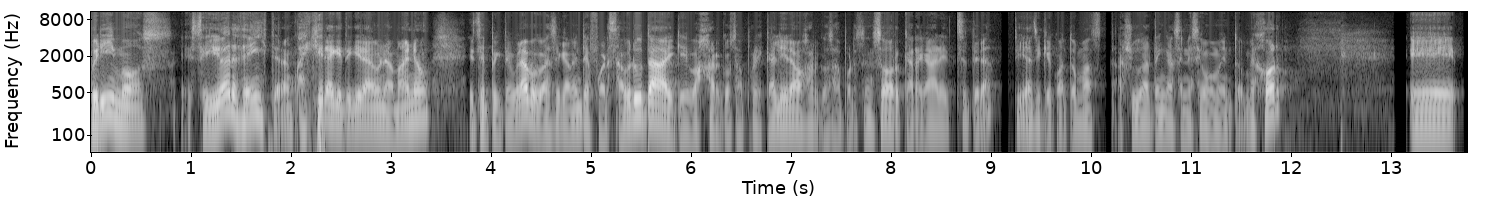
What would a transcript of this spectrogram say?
primos, eh, seguidores de Instagram, cualquiera que te quiera dar una mano, es espectacular porque básicamente es fuerza bruta, hay que bajar cosas por escalera, bajar cosas por sensor, cargar, etc. ¿sí? Así que cuanto más ayuda tengas en ese momento, mejor. Eh,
